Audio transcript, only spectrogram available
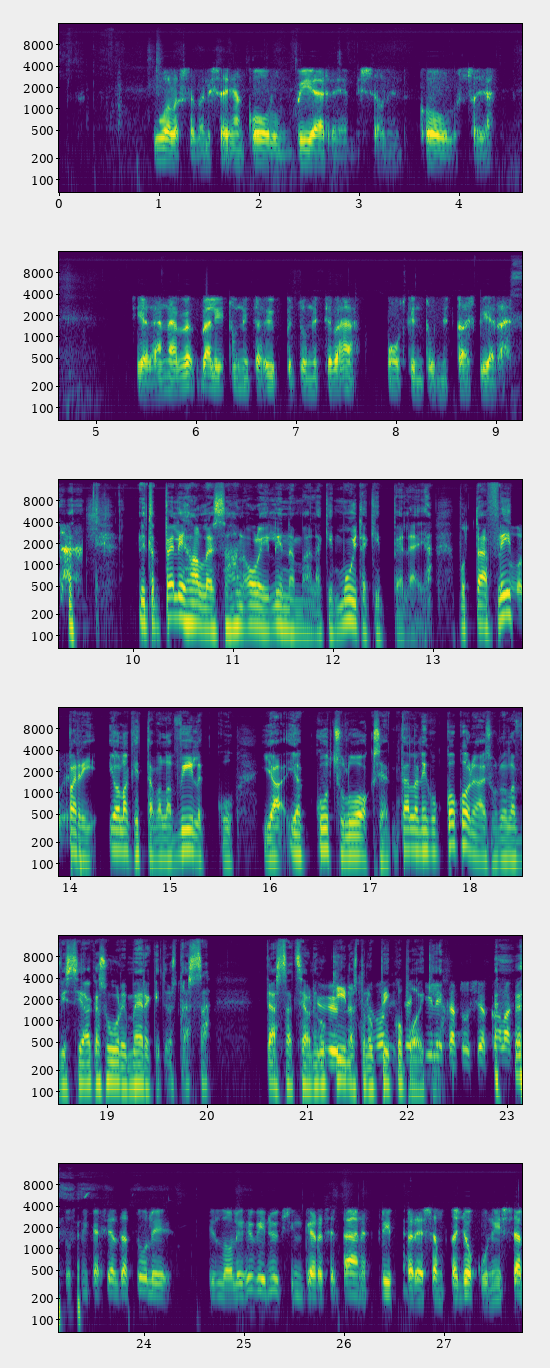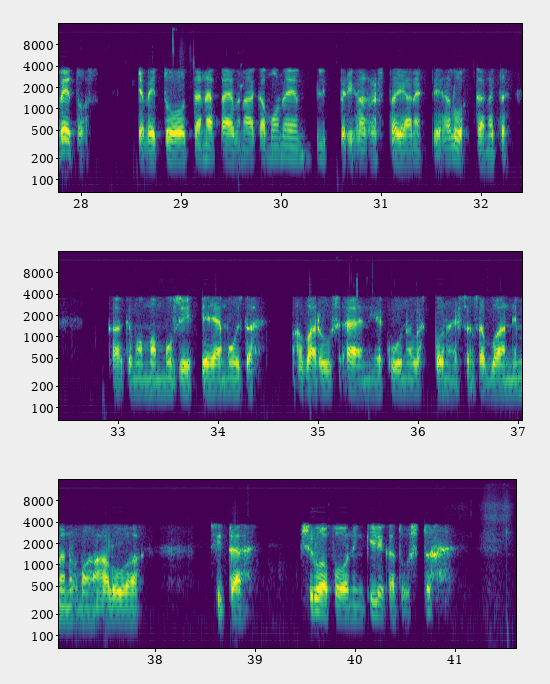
puolessa välissä ihan koulun viereen, missä olin koulussa. Ja siellä nämä välitunnit ja hyppytunnit ja vähän muutkin tunnit taisi vierähtää. Niitä pelihalleissahan oli Linnanmäelläkin muitakin pelejä, mutta tämä flippari oli. jollakin tavalla vilkku ja, ja kutsu luokse. Tällä niin kuin kokonaisuudella vissi aika suuri merkitys tässä, tässä että se on niin kuin kiinnostunut pikkupoikia. kilkatus ja kalakatus, mikä sieltä tuli, silloin oli hyvin yksinkertaiset äänet flippereissä, mutta joku niissä vetos. Ja vetoo tänä päivänä aika moneen flipperiharrastajaan, ettei haluakaan näitä kaiken maailman musiikkia ja muita avaruusääniä kuunnella koneessansa, vaan nimenomaan haluaa sitä xylofoonin kilkatusta.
